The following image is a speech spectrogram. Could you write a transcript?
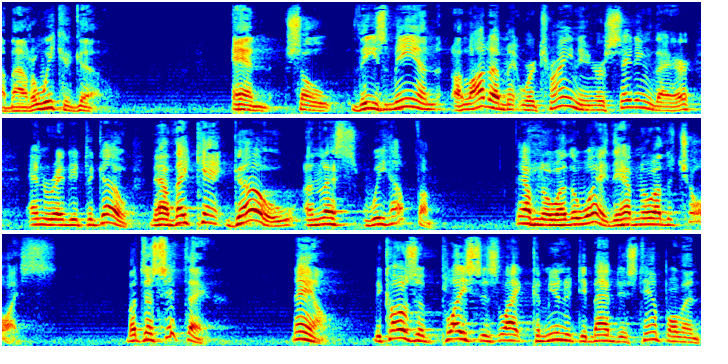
about a week ago. And so these men, a lot of them that we're training, are sitting there and ready to go. Now, they can't go unless we help them. They have no other way, they have no other choice but to sit there. Now, because of places like Community Baptist Temple and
